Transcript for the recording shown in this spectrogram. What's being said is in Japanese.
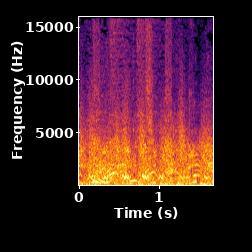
あれ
